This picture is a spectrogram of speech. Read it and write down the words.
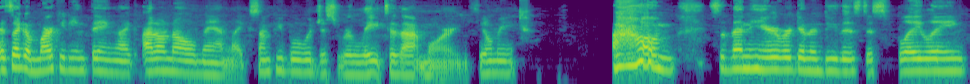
It's like a marketing thing. Like, I don't know, man. Like some people would just relate to that more. You feel me? Um, so then here we're gonna do this display link.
